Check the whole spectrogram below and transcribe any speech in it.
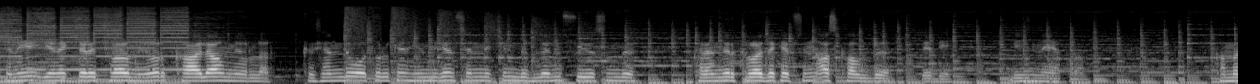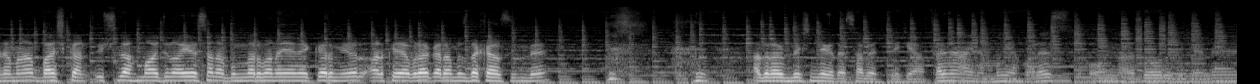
Seni yemeklere çağırmıyor, kale almıyorlar. Köşende otururken Hilmican senin için birilerinin suyu ısındı. Kalemleri kırılacak hepsinin az kaldı dedi. Biz ne yapalım? Kameramana başkan 3 lahmacun ayırsana bunlar bana yemek vermiyor arkaya bırak aramızda kalsın de. Adalar birleşince kadar sabretmek ya. Fermen aynen bunu yaparız. Onları doğru filan.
